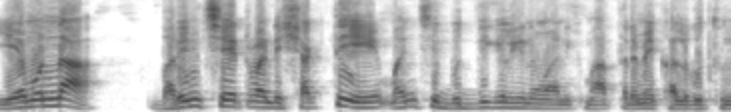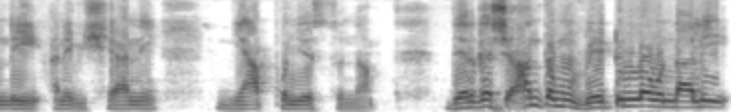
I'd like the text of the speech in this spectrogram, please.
ఏమున్నా భరించేటువంటి శక్తి మంచి బుద్ధి కలిగిన వానికి మాత్రమే కలుగుతుంది అనే విషయాన్ని జ్ఞాపకం చేస్తున్నాం. దీర్ఘశాంతము వేటుల్లో ఉండాలి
